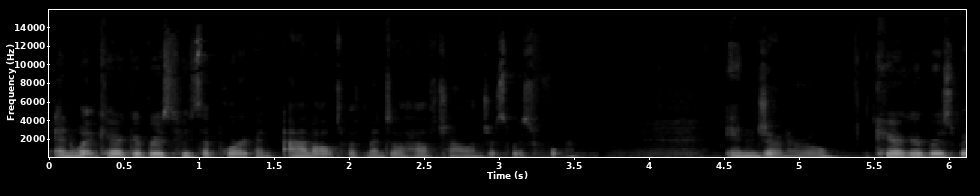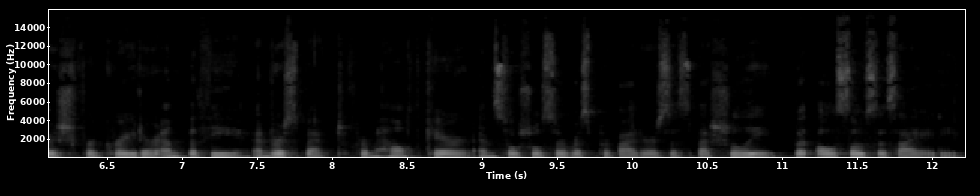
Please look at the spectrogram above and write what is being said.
and what caregivers who support an adult with mental health challenges wish for. In general, caregivers wish for greater empathy and respect from healthcare and social service providers, especially, but also society.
